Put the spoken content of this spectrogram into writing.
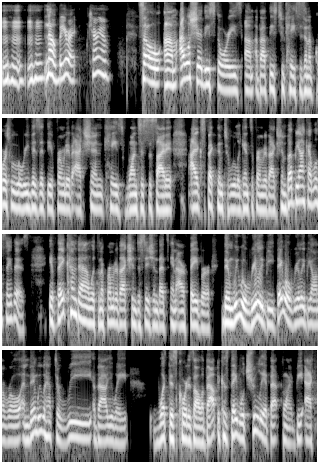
Mm-hmm. Mm-hmm. No, but you're right. Carry on. So um, I will share these stories um, about these two cases. And of course, we will revisit the affirmative action case once it's decided. I expect them to rule against affirmative action. But Bianca, I will say this if they come down with an affirmative action decision that's in our favor, then we will really be, they will really be on a roll. And then we will have to reevaluate what this court is all about because they will truly at that point be act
